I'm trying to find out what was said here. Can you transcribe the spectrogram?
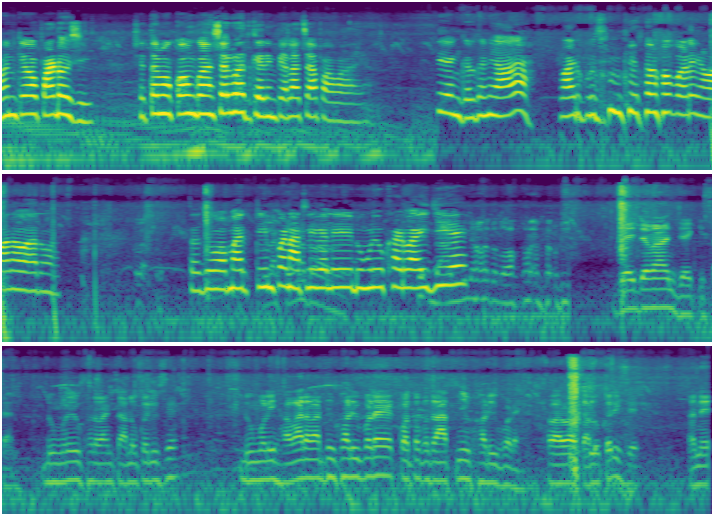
વન કેવો પાડોશી? ખેતરમાં કોમ કામ શરૂઆત કરીને પેલા ચા પાવા આવ્યા એમ ગરધણી આવ્યા વાડ પૂછીને ખેતરમાં પડે હવાર હવારમાં તો જો અમારી ટીમ પણ આટલી વહેલી ડુંગળી ઉખાડવા આવી જઈએ જય જવાન, જય કિસાન. ડુંગળી ઉખાડવાનું ચાલુ કર્યું છે. ડુંગળી હવાર હવારથી ઉખાડવી પડે કો તો રાતની ઉખાડવી પડે. હવાર ચાલુ કરી છે. અને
